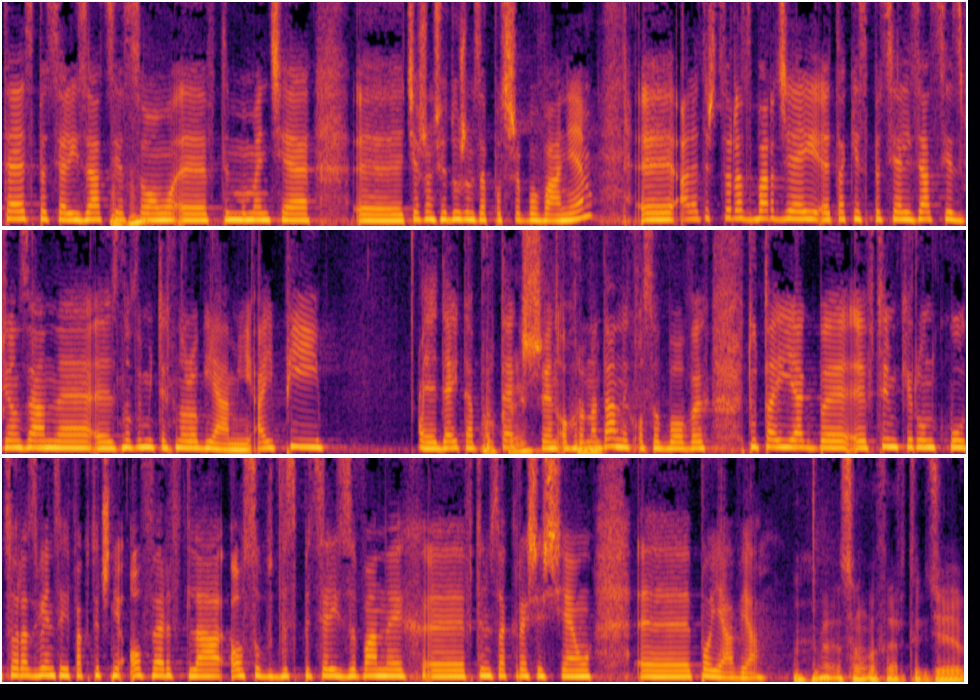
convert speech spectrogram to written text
te specjalizacje mhm. są w tym momencie, cieszą się dużym zapotrzebowaniem, ale też coraz bardziej takie specjalizacje związane z nowymi technologiami, IP, E, data protection, okay. ochrona mhm. danych osobowych. Tutaj jakby e, w tym kierunku coraz więcej faktycznie ofert dla osób wyspecjalizowanych e, w tym zakresie się pojawia. Mhm. Są oferty, gdzie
